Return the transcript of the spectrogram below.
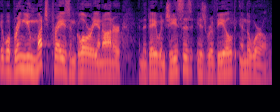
it will bring you much praise and glory and honor in the day when Jesus is revealed in the world.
